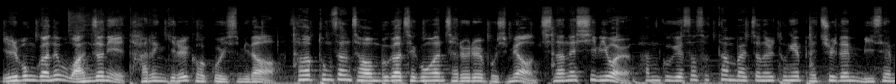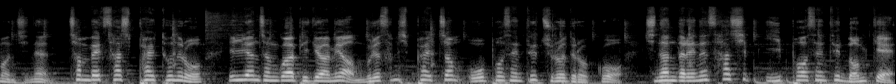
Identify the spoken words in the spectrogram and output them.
일본과는 완전히 다른 길을 걷고 있습니다. 산업통상자원부가 제공한 자료를 보시면 지난해 12월 한국에서 석탄 발전을 통해 배출된 미세먼지는 1148톤으로 1년 전과 비교하면 무려 38.5% 줄어들었고 지난달에는 42% 넘게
